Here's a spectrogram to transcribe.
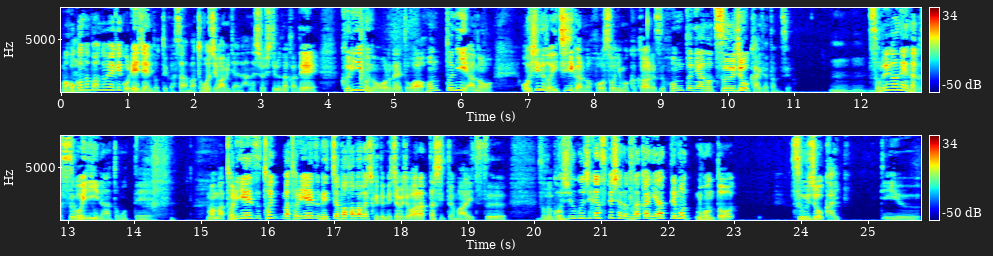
まあ他の番組は結構レジェンドっていうかさ、まあ当時はみたいな話をしてる中で、クリームのオールナイトは本当にあの、お昼の1時からの放送にもかかわらず、本当にあの通常回だったんですよ。うんうん。それがね、なんかすごいいいなと思って。まあまあ、とりあえず、と、まあとりあえずめっちゃバカバカしくてめちゃめちゃ笑ったしっていうのもありつつ、その55時間スペシャルの中にあっても、もう本当通常回っていう。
